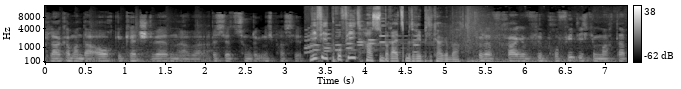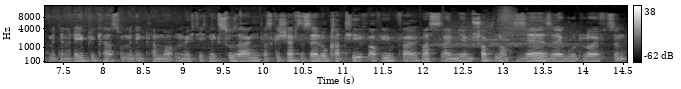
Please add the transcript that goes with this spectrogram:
Klar kann man da auch gecatcht werden, aber bis jetzt zum Glück nicht passiert. Wie viel Profit hast du bereits mit Replika gemacht? Zu der Frage, wie viel Profit ich gemacht habe mit den Replikas und mit den Klamotten, möchte ich nichts zu sagen. Das Geschäft ist sehr lukrativ auf jeden Fall. Was bei mir im Shop noch sehr, sehr gut läuft, sind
